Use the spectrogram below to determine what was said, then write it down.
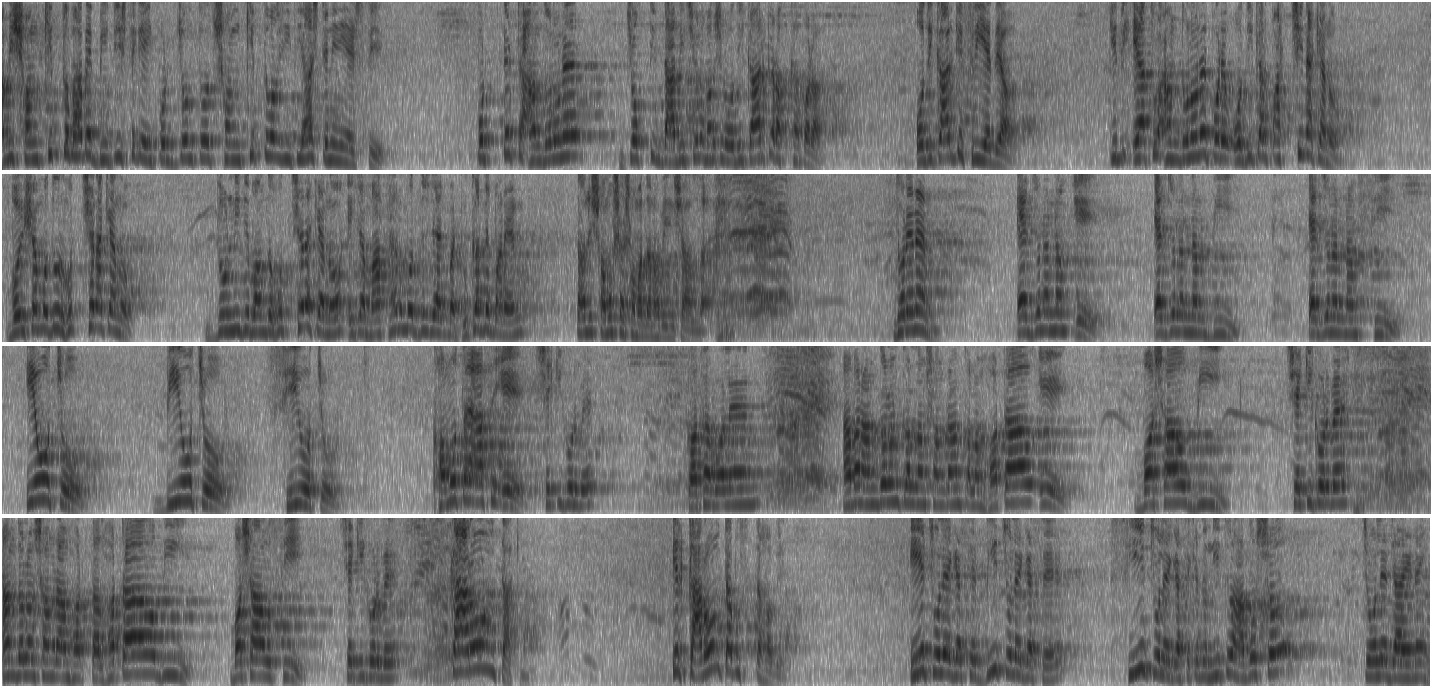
আমি সংক্ষিপ্তভাবে ব্রিটিশ থেকে এই পর্যন্ত সংক্ষিপ্তভাবে ইতিহাস টেনে নিয়ে এসেছি। প্রত্যেকটা আন্দোলনের যৌক্তিক দাবি ছিল মানুষের অধিকারকে রক্ষা করা, অধিকারকে ফিরিয়ে দেওয়া কিন্তু এত আন্দোলনের পরে অধিকার পাচ্ছি না কেন? বৈষম্য দূর হচ্ছে না কেন? দুর্নীতি বন্ধ হচ্ছে না কেন? এটা মাথার মধ্যে যদি একবার ঢুকাতে পারেন, তাহলে সমস্যার সমাধান হবে ইনশাআল্লাহ। ধরে নেন, একজনের নাম এ, একজনের নাম বি, একজনের নাম সি, এও চোর, বিও চোর, সিও চোর। ক্ষমতায় আছে এ, সে কি করবে? কথা বলেন। আবার আন্দোলন করলাম, সংগ্রাম করলাম, হটাও এ। বসাও বি। সে কি করবে? আন্দোলন সংগ্রাম হরতাল, হটাও বি। বসাও সি। সে কি করবে? কারণটা কি? এর কারণটা বুঝতে হবে। এ চলে গেছে, বি চলে গেছে, সি চলে গেছে, কিন্তু নীতি আদর্শ চলে যায় নাই।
